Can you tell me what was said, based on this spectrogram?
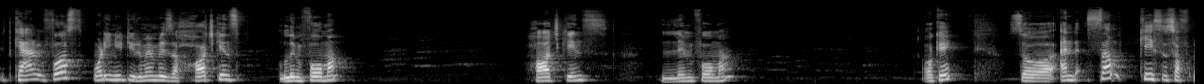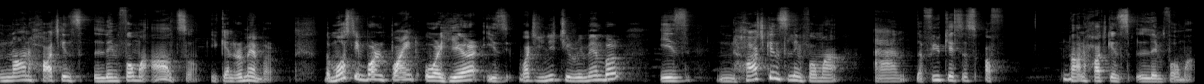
it can be first what you need to remember is a Hodgkin's lymphoma. Hodgkin's lymphoma. Okay, so and some cases of non-Hodgkin's lymphoma also you can remember. The most important point over here is what you need to remember is Hodgkin's lymphoma and the few cases of non-Hodgkin's lymphoma.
